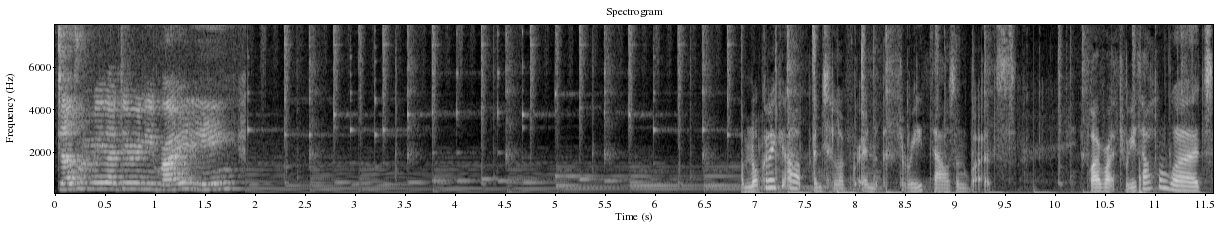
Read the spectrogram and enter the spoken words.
Doesn't mean I do any writing. I'm not going to get up until I've written 3,000 words. If I write 3,000 words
